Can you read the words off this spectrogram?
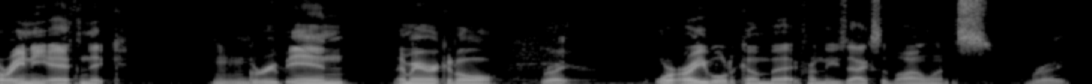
or any ethnic Mm-hmm. group in America at all right Or are able to come back from these acts of violence right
